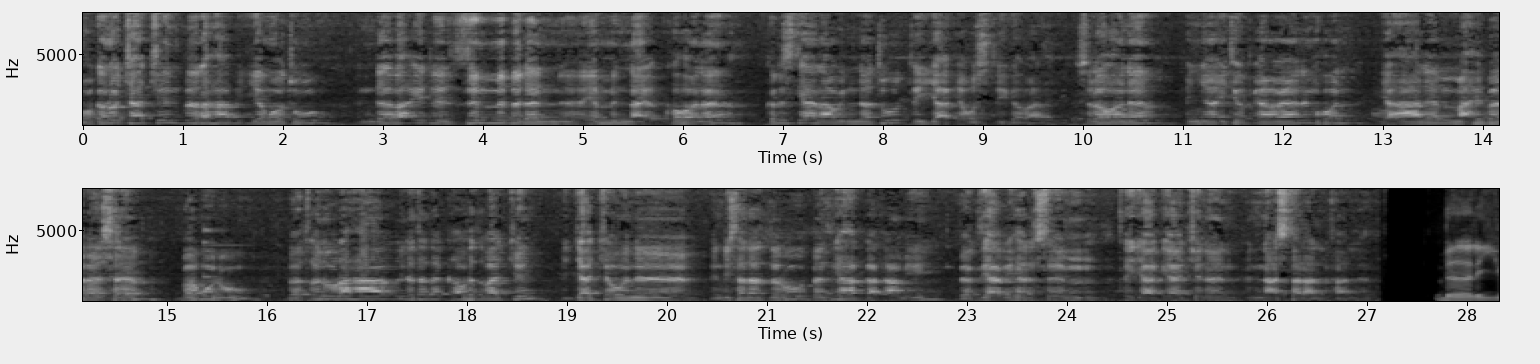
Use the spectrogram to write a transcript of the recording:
ወገኖቻችን በረሃብ እየሞቱ እንደ ባዕድ ዝም ብለን የምናይ ከሆነ ክርስቲያናዊነቱ ጥያቄ ውስጥ ይገባል። ስለሆነ እኛ ኢትዮጵያውያንም ሆን የዓለም ማህበረሰብ በሙሉ በጽኑ ረሃብ ለተጠቃው ሕዝባችን እጃቸውን እንዲሰነዝሩ በዚህ አጋጣሚ በእግዚአብሔር ስም ጥያቄያችንን እናስተላልፋለን። በልዩ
